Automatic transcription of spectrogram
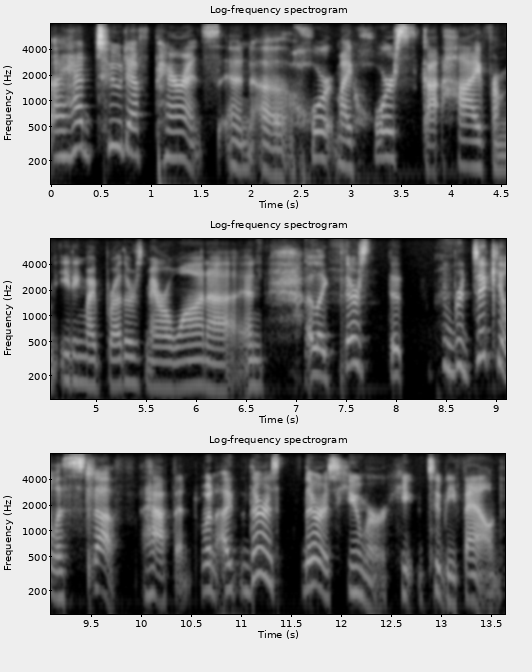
I had two deaf parents, and a hor- my horse got high from eating my brother's marijuana, and uh, like there's uh, ridiculous stuff happened. When I there is there is humor he, to be found,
